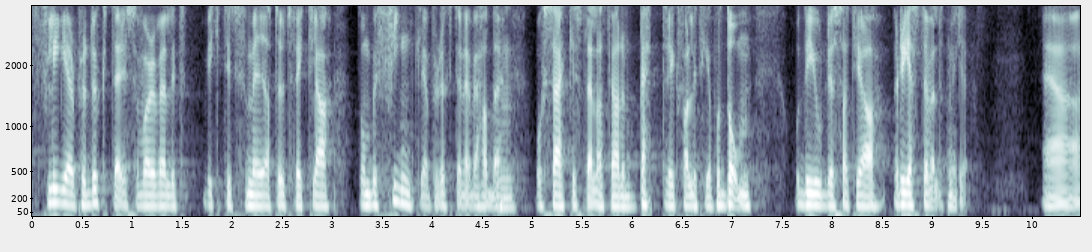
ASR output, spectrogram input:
fler produkter så var det väldigt viktigt för mig att utveckla de befintliga produkterna vi hade mm. och säkerställa att vi hade en bättre kvalitet på dem. Och det gjorde så att jag reste väldigt mycket. Eh,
